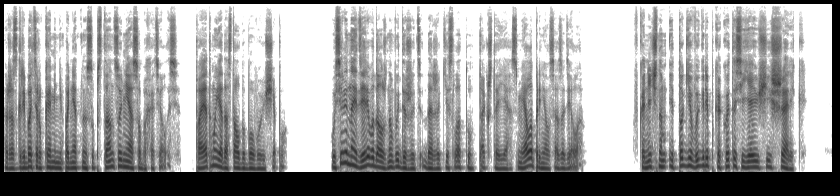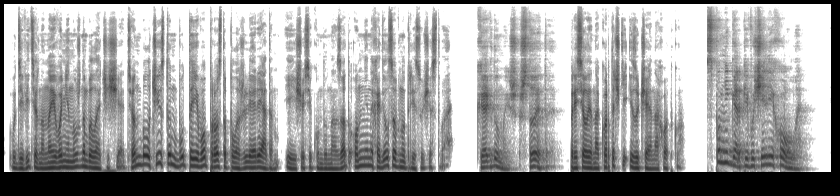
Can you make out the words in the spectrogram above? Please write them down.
Разгребать руками непонятную субстанцию не особо хотелось. Поэтому я достал дубовую щепу. Усиленное дерево должно выдержать даже кислоту, так что я смело принялся за дело. В конечном итоге выгреб какой-то сияющий шарик. Удивительно, но его не нужно было очищать. Он был чистым, будто его просто положили рядом, и еще секунду назад он не находился внутри существа. «Как думаешь, что это?» Присел я на корточки, изучая находку. «Вспомни гарпи в ущелье Хоула»,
